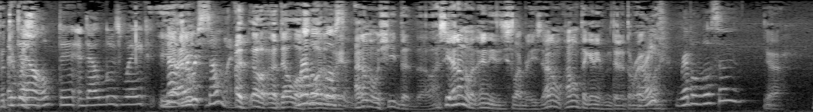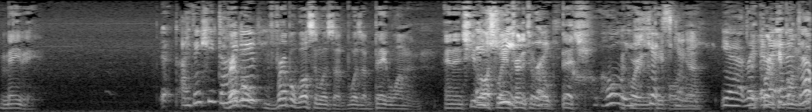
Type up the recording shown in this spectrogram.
But there Adele was didn't Adele lose weight? yeah, I no, there was someone. Ad- oh, Adele lost Rebel a lot of Wilson. weight. I don't know what she did though. I see, I don't know what any of these celebrities. I don't. I don't think any of them did it the right, right? way. Rebel Wilson. Yeah, maybe. I think she died. Rebel Rebel Wilson was a was a big woman, and then she And lost she, weight and turned into a like, real bitch. Holy according shit, to people. skinny. Yeah. Yeah, like and, According to and people in the Adele.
